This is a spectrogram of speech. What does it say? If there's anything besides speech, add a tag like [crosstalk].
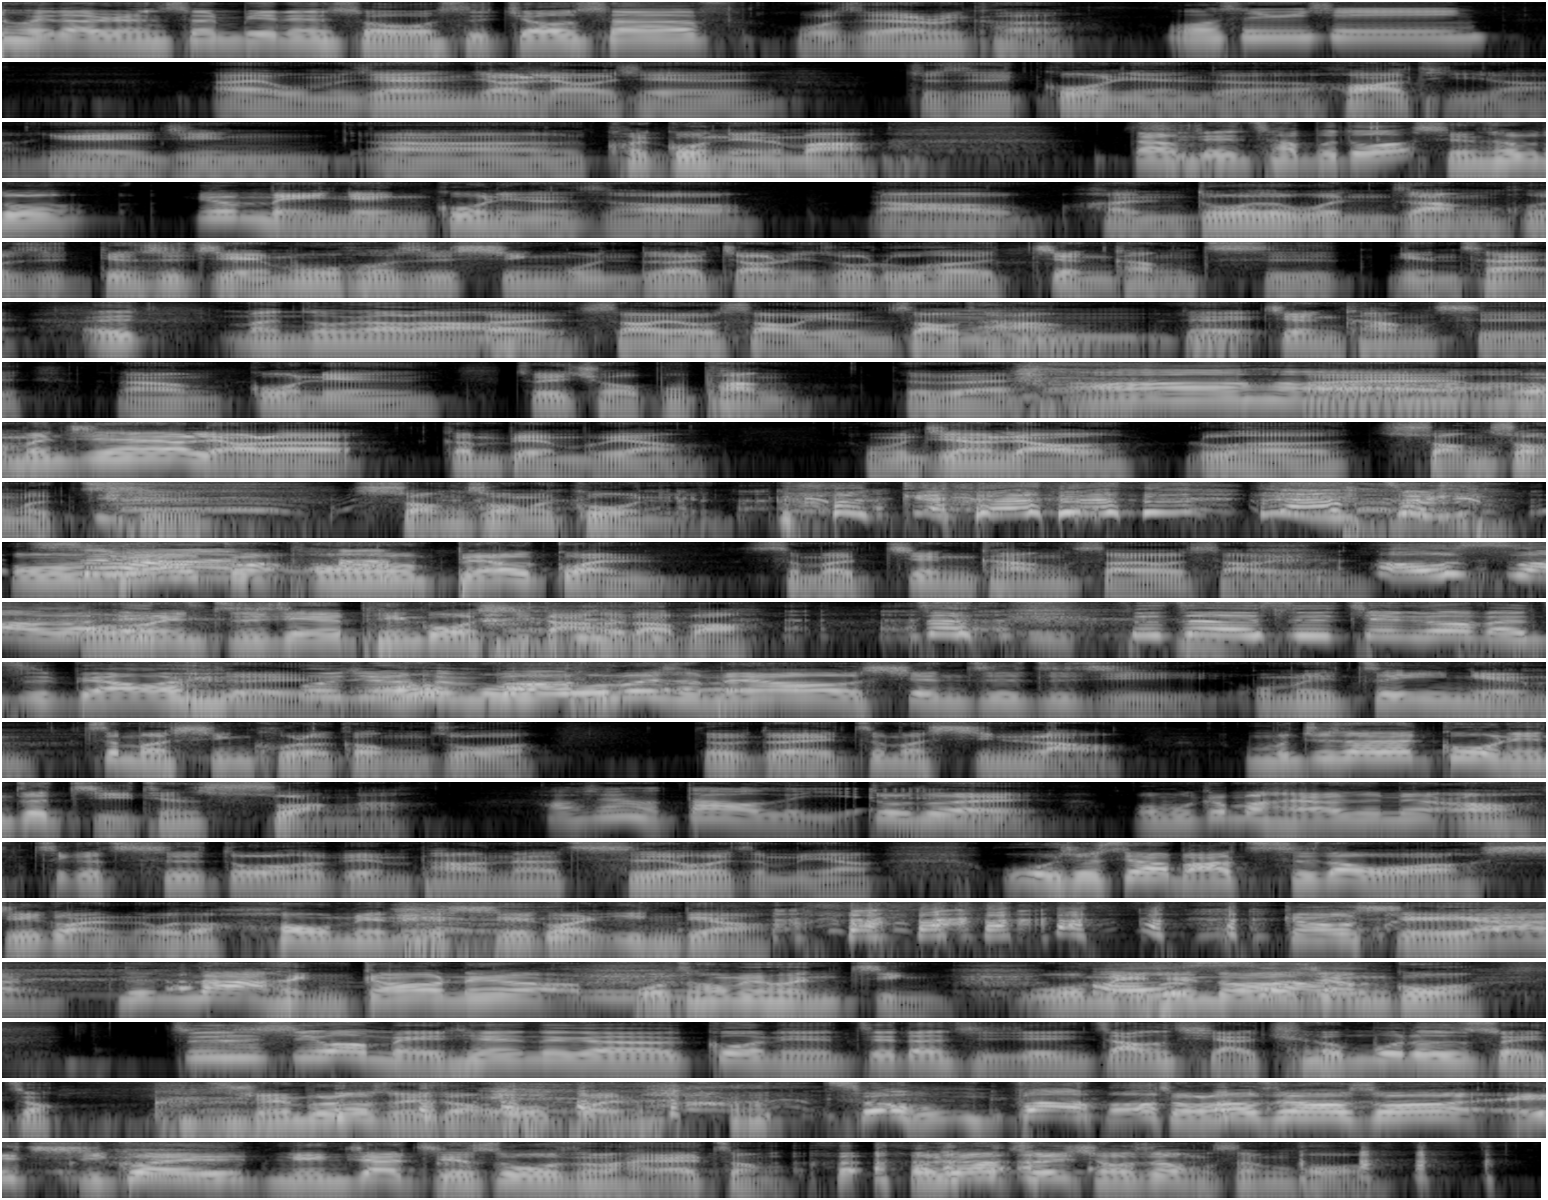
迎回到人生变电所，我是 Joseph，我是 Eric，我是玉兴。哎，我们现在要聊一些就是过年的话题啦，因为已经呃快过年了嘛，但时间差不多，时间差不多，因为每一年过年的时候，然后很多的文章或是电视节目或是新闻都在教你说如何健康吃年菜，哎，蛮重要啦啊，对，少油少盐少糖，嗯、对，健康吃，然后过年追求不胖，对不对？啊，好哎，我们今天要聊了，跟别人不一样。我们今天聊如何爽爽的吃，[laughs] 爽爽的过年。[laughs] 我们不要管，我们不要管什么健康少油少盐，好爽啊！我们直接苹果西打喝到爆。这这真的是健康反指标哎，对，我觉得很棒。我为什么要限制自己？我们这一年这么辛苦的工作，对不对？这么辛劳，我们就是要在过年这几天爽啊！好像有道理耶，对不对？我们干嘛还要那边哦？这个吃多了会变胖，那吃了会怎么样？我就是要把它吃到我血管，我的后面那个血管硬掉，[laughs] 高血压，那钠很高，那个脖子后面很紧，我每天都要这样过。就是希望每天那个过年这段期间，你早上起来全部都是水肿，全部都水肿，我管它 [laughs] 肿爆，肿到最后说，哎，奇怪，年假结束我怎么还在肿？我就要追求这种生活。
